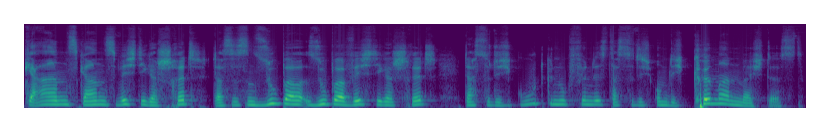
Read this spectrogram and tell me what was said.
ganz, ganz wichtiger Schritt. Das ist ein super, super wichtiger Schritt, dass du dich gut genug findest, dass du dich um dich kümmern möchtest.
